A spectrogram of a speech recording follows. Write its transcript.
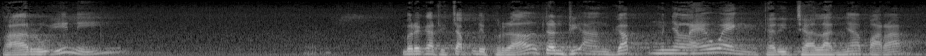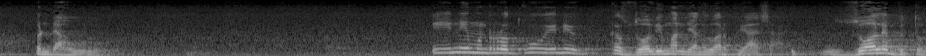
baru ini mereka dicap liberal dan dianggap menyeleweng dari jalannya para pendahulu. Ini menurutku ini kezoliman yang luar biasa. Zolim betul.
